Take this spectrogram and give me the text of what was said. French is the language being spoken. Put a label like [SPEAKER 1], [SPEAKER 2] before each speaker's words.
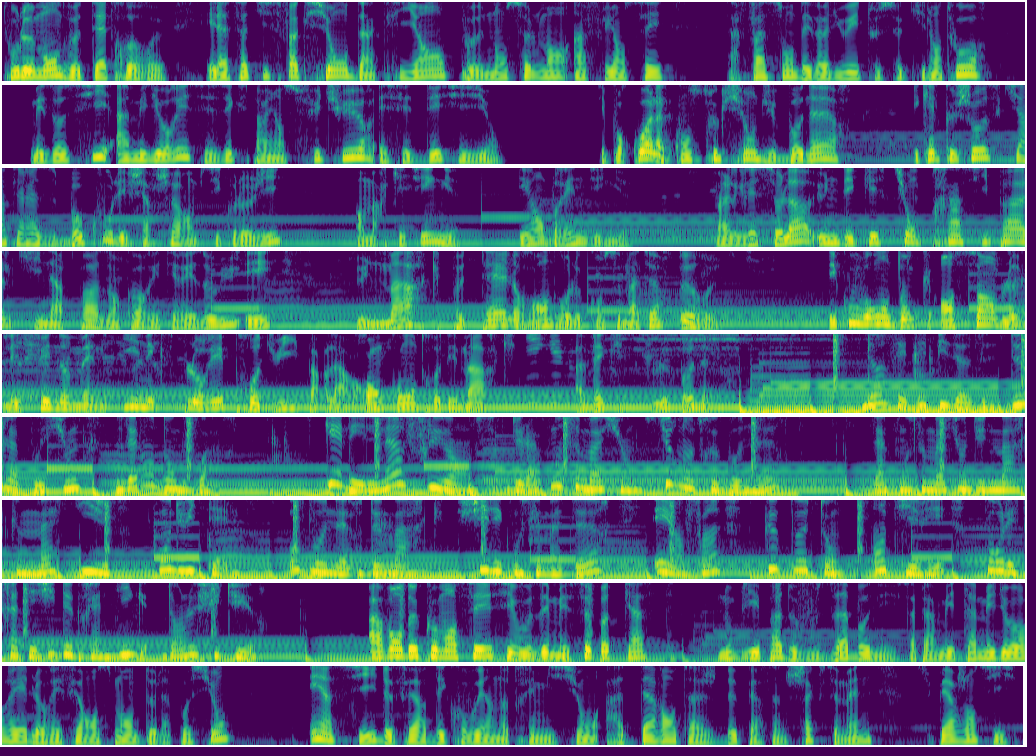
[SPEAKER 1] Tout le monde veut être heureux et la satisfaction d'un client peut non seulement influencer sa façon d'évaluer tout ce qui l'entoure, mais aussi améliorer ses expériences futures et ses décisions. C'est pourquoi la construction du bonheur est quelque chose qui intéresse beaucoup les chercheurs en psychologie, en marketing et en branding. Malgré cela, une des questions principales qui n'a pas encore été résolue est une marque peut-elle rendre le consommateur heureux? Découvrons donc ensemble les phénomènes inexplorés produits par la rencontre des marques avec le bonheur.
[SPEAKER 2] Dans cet épisode de La Potion, nous allons donc voir quelle est l'influence de la consommation sur notre bonheur, la consommation d'une marque mastige conduit-elle au bonheur de marque chez les consommateurs? Et enfin, que peut-on en tirer pour les stratégies de branding dans le futur?
[SPEAKER 1] Avant de commencer, si vous aimez ce podcast, n'oubliez pas de vous abonner, ça permet d'améliorer le référencement de la potion et ainsi de faire découvrir notre émission à davantage de personnes chaque semaine. Super gentil.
